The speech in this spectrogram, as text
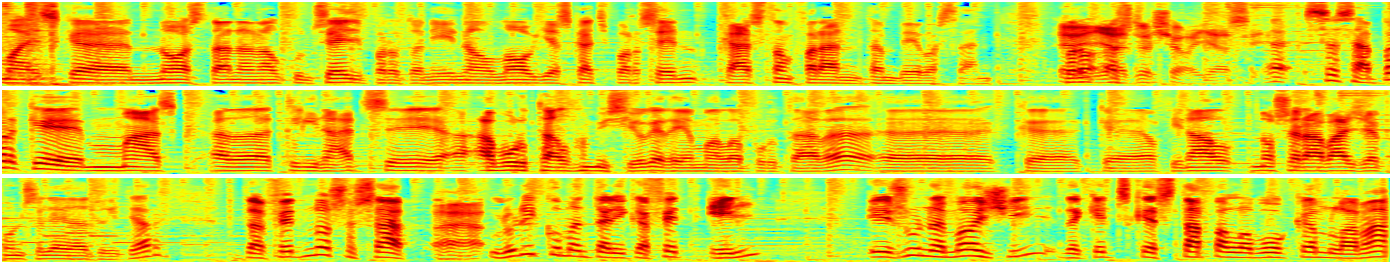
Home, és que no estan en el Consell, però tenint el 9 i escaig per cent, cas te'n faran també bastant. Però, Però eh, ja es- és això, ja sí. Eh, Se sap per què Musk ha declinat ser, ha avortat la missió que dèiem a la portada, eh, que, que al final no serà, vaja, conseller de Twitter? De fet, no se sap. Uh, L'únic comentari que ha fet ell és un emoji d'aquests que es tapa la boca amb la mà,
